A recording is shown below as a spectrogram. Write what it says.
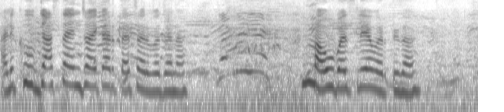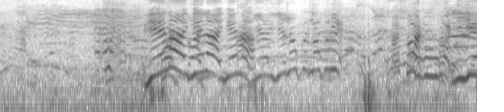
आणि खूप जास्त एन्जॉय करतात सर्वजण. माऊ बसली आहे वरती जाऊन. ये ना ये ना ये ना. ये लवकर लवकर ये. ये.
